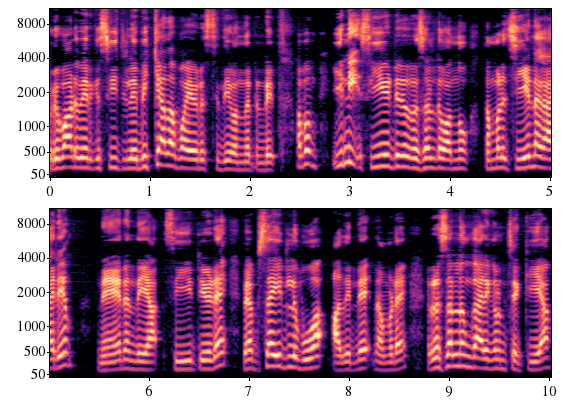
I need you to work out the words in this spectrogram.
ഒരുപാട് പേർക്ക് സീറ്റ് ലഭിക്കാതെ പോയ ഒരു സ്ഥിതി വന്നിട്ടുണ്ട്. അപ്പം ഇനി സി ഇ ടിയുടെ റിസൾട്ട് വന്നു. നമ്മൾ ചെയ്യേണ്ട കാര്യം നേരെ എന്ത് ചെയ്യുക സി ഇ ടിയുടെ വെബ്സൈറ്റിൽ പോവുക അതിന്റെ നമ്മുടെ റിസൾട്ടും കാര്യങ്ങളും ചെക്ക് ചെയ്യുക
